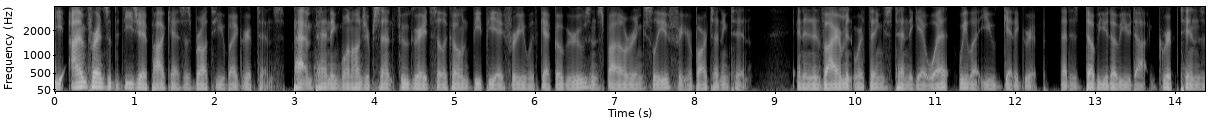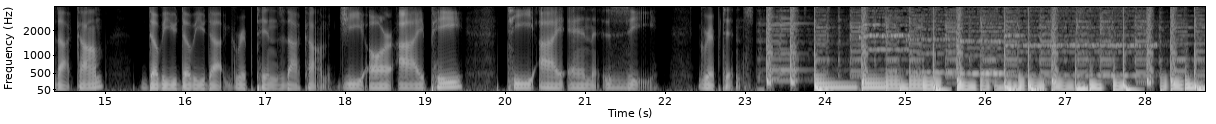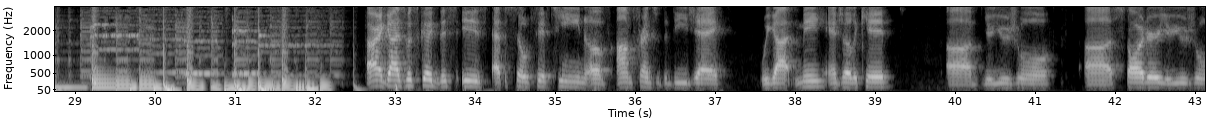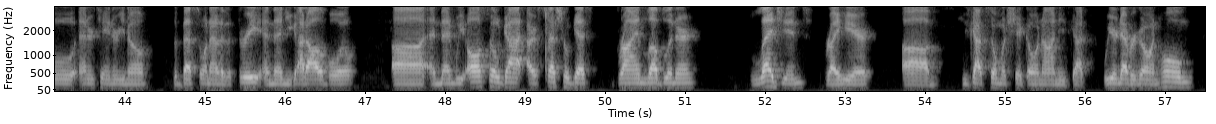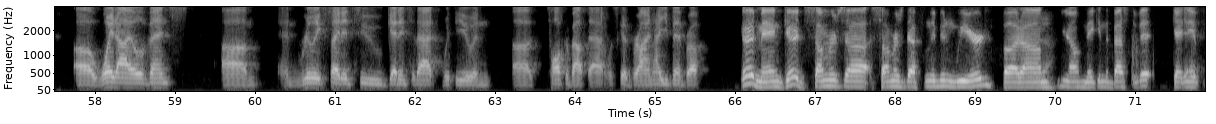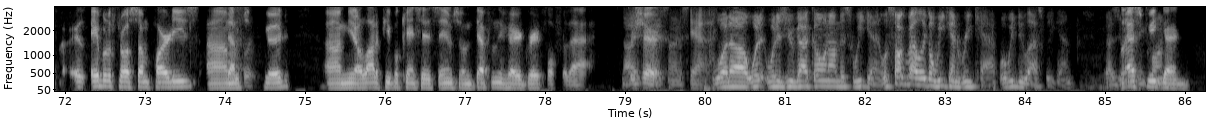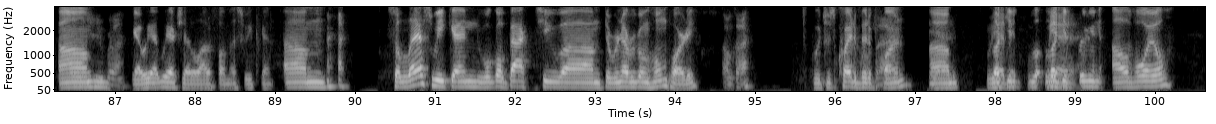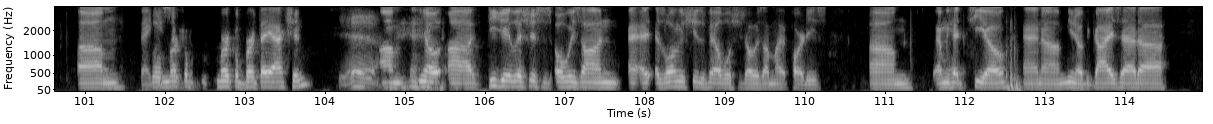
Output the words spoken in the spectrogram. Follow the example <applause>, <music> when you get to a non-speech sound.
The I'm Friends with the DJ podcast is brought to you by Grip Tins. Patent pending 100% food grade silicone, BPA free with gecko grooves and spiral ring sleeve for your bartending tin. In an environment where things tend to get wet, we let you get a grip. That is www.griptins.com. www.griptins.com. G R I P T I N Z. Grip All right, guys, what's good? This is episode 15 of I'm Friends with the DJ. We got me, Angelo the Kid, uh, your usual uh, starter, your usual entertainer, you know, the best one out of the three. And then you got Olive Oil. Uh, and then we also got our special guest, Brian Lubliner, legend right here. Um, he's got so much shit going on. He's got We Are Never Going Home, uh, White Isle events. Um, and really excited to get into that with you and uh, talk about that. What's good, Brian? How you been, bro? Good man, good. Summer's uh summer's definitely been weird, but um Yeah. you know making the best of it, getting Yeah. it, able to throw some parties, um which is good. Um you know a lot of people can't say the same, so I'm definitely very grateful for that. For sure. Nice, nice. Yeah. What uh what what did you got going on this weekend? Let's talk about like a weekend recap. What we do last weekend? Guys Last anything fun? weekend, What did you do, um yeah, we had, we actually had a lot of fun last weekend. Um <laughs> so last weekend we'll go back to um the We're Never Going Home party, Okay. which was quite a bit of fun. Yeah. Um We had- lucky we lucky to bring in olive oil. Um Thank little sir. Merkel, Merkel birthday action. Yeah. Um, you know, <laughs> uh, DJ Licious is always on. a- a- As long as she's available, she's always on my parties. Um, and we had Tio, and um, you know, the guys at uh,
